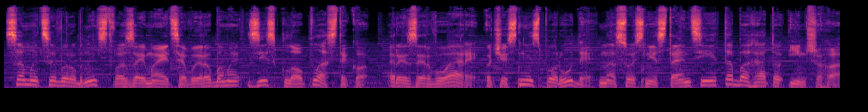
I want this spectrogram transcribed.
Саме це виробництво займається виробами зі склопластику, резервуари, очисні споруди, насосні станції та багато іншого.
